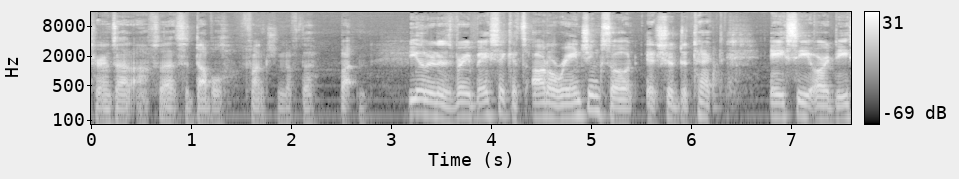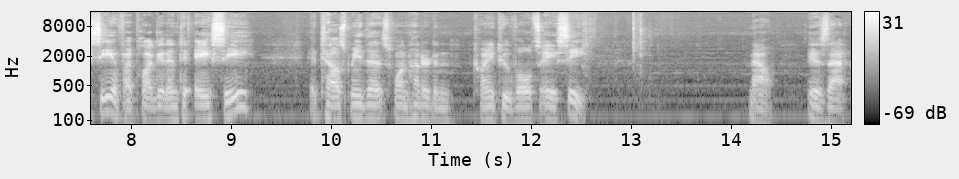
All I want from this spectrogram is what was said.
turns that off. So that's a double function of the button. The unit is very basic. It's auto ranging, so it should detect AC or DC. If I plug it into AC, it tells me that it's 122 volts AC. Now, is that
